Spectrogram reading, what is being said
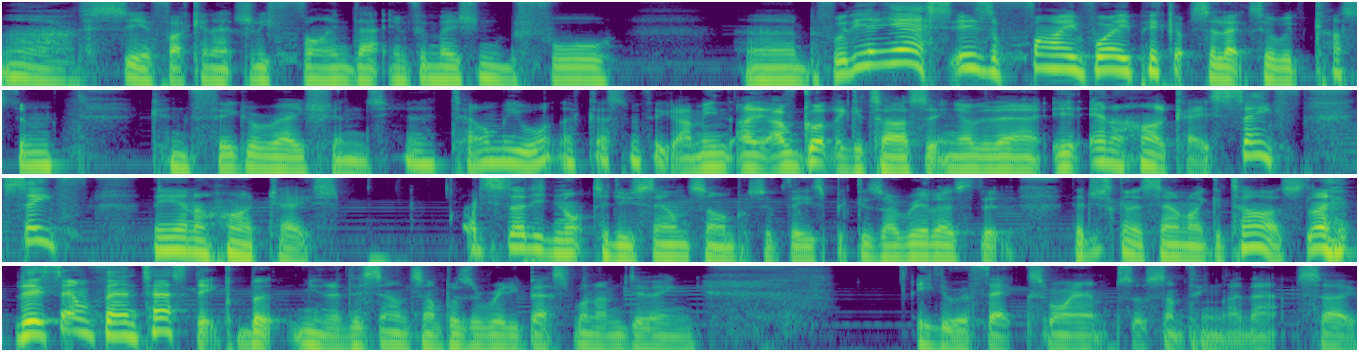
Ah, let's see if I can actually find that information before uh, before the end. Yes, it is a five way pickup selector with custom configurations. You know, tell me what the custom figure. I mean, I, have got the guitar sitting over there in, in a hard case, safe, safely in a hard case. I decided not to do sound samples of these because I realized that they're just going to sound like guitars. Like they sound fantastic, but you know the sound samples are really best when I'm doing either effects or amps or something like that. So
